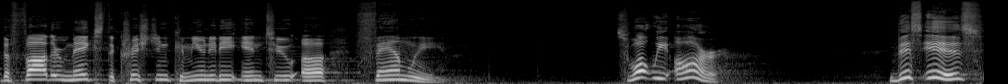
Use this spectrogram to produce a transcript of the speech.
the Father, makes the Christian community into a family. It's what we are. This is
